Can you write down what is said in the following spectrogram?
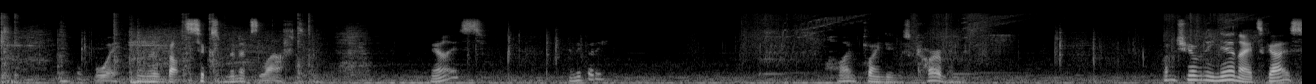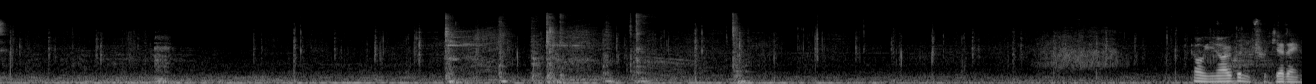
Oh boy, we have about six minutes left. Nanites? Anybody? All I'm finding is carbon. Why don't you have any nanites, guys? Oh, you know, I've been forgetting.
